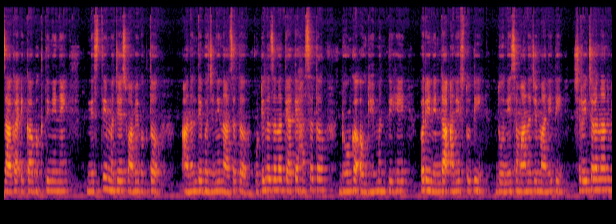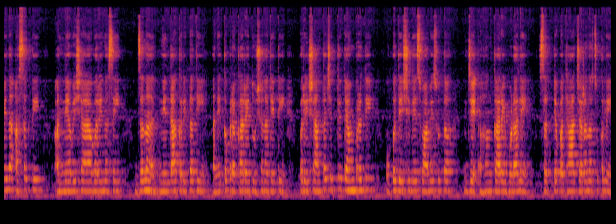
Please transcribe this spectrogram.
जागा एका भक्तिनीने. निस्ती म्हणजे स्वामी भक्त. आनंदे भजनी नाचत कुटील जण त्या ते हसत ढोंग अवघे म्हणते हे. परी निंदा आणि स्तुती दोन्ही समान जे मानिती. श्रीचरणांविन आसक्ती अन्य विषयावरी नसे जन निंदा करिता ती अनेक प्रकारे दूषण देती. परी शांतचित्ते त्यांप्रती उपदेशिले स्वामीसुत जे अहंकारे बुडाले सत्यपथाचरण चुकले.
